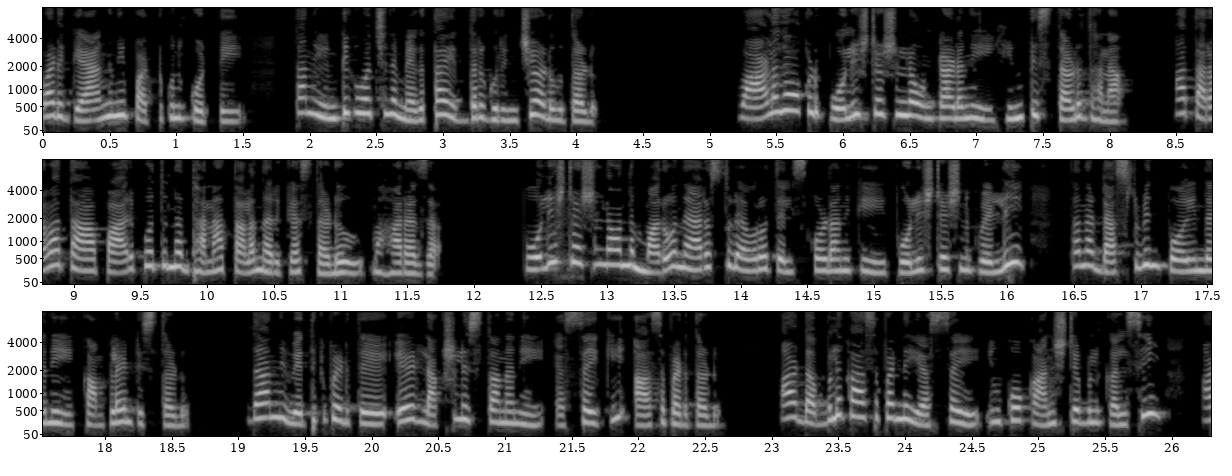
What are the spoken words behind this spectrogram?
వాడి గ్యాంగ్ని పట్టుకుని కొట్టి తన ఇంటికి వచ్చిన మిగతా ఇద్దరు గురించి అడుగుతాడు. వాళ్ళలో ఒకడు పోలీస్ స్టేషన్లో ఉంటాడని హింట్ ఇస్తాడు ధన. ఆ తర్వాత పారిపోతున్న ధన తల నరికేస్తాడు మహారాజా. పోలీస్ స్టేషన్లో ఉన్న మరో నేరస్తుడు ఎవరో తెలుసుకోవడానికి పోలీస్ స్టేషన్కి వెళ్ళి తన డస్ట్బిన్ పోయిందని కంప్లైంట్ ఇస్తాడు. దాన్ని వెతికి పెడితే ఏడు లక్షలు ఇస్తానని ఎస్ఐకి ఆశ పెడతాడు. ఆ డబ్బులు కాసపడిన ఎస్ఐ ఇంకో కానిస్టేబుల్ కలిసి ఆ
